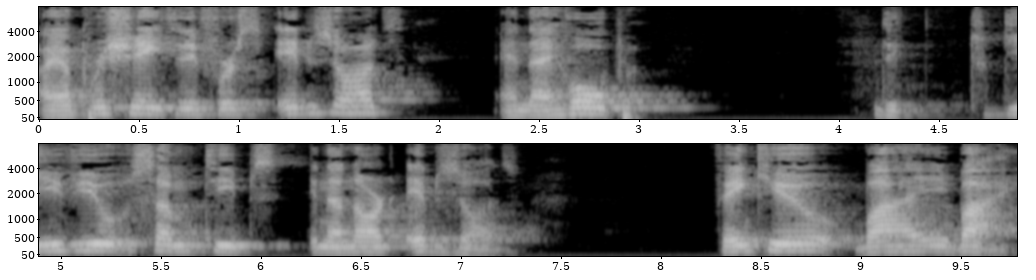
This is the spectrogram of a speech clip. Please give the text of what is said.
I appreciate the first episode and I hope the, to give you some tips in another episode. Thank you. Bye bye.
